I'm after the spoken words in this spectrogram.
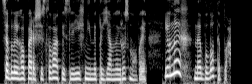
Це були його перші слова після їхньої неприємної розмови, і в них не було тепла,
